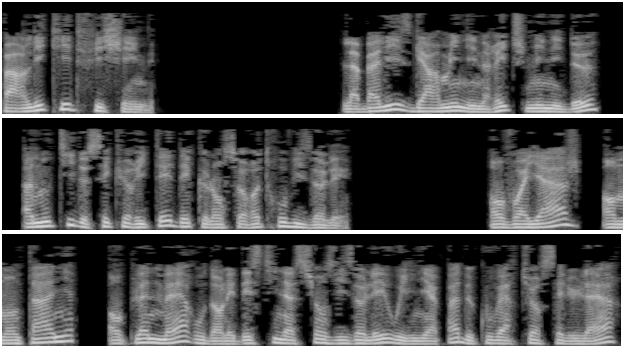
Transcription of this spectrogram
Par Liquid Fishing. La balise Garmin InReach Mini 2, un outil de sécurité dès que l'on se retrouve isolé. En voyage, en montagne, en pleine mer ou dans les destinations isolées où il n'y a pas de couverture cellulaire,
